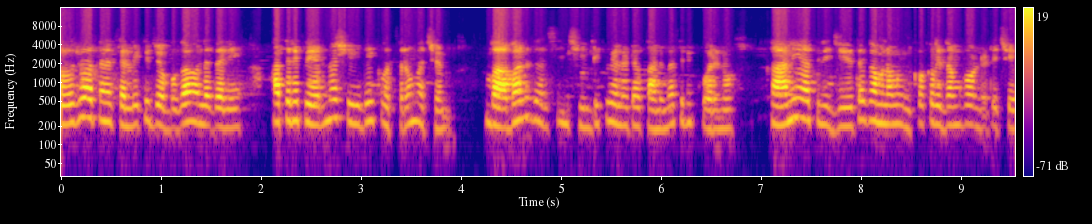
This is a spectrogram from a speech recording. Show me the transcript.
రోజు అతని తల్లికి జబ్బుగా ఉన్నదని అతని పేరున షిరిడీకి ఉత్తరం వచ్చాను. బాబాను దర్శించి ఇంటికి వెళ్ళటకు అనుమతిని కోరను. కానీ అతని జీవిత గమనం ఇంకొక విధంగా ఉండటచే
